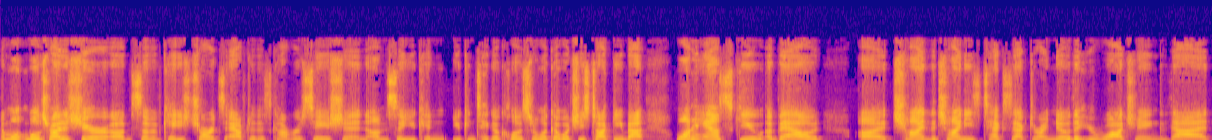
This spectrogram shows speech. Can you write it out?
And we'll we'll try to share um, some of Katie's charts after this conversation, um, so you can you can take a closer look at what she's talking about. Want to ask you about uh, China, the Chinese tech sector. I know that you're watching that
